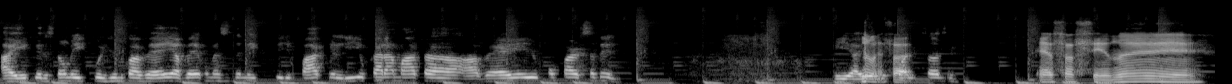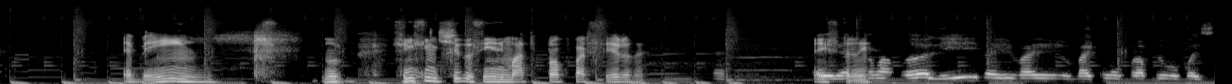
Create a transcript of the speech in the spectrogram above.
Aí eles estão meio que fugindo com a véia e a véia começa a ter meio que piripaque ali e o cara mata a véia e o comparsa dele. E aí Não, ele essa-. Essa cena é. É bem. Sem sentido, assim, ele mata o próprio parceiro, né? É Ele entra estranho. numa van ali e daí vai, vai com o próprio coisa.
